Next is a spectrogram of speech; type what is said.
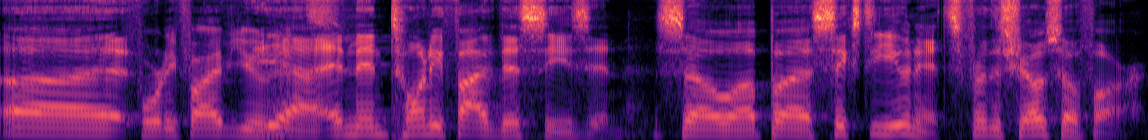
Uh, Forty-five units. Yeah, and then 25 this season. So up uh, 60 units for the show so far.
